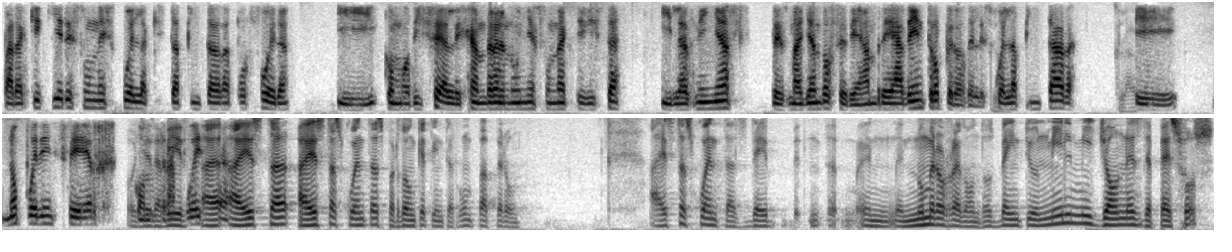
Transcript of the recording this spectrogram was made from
¿Para qué quieres una escuela que está pintada por fuera? Y como dice Alejandra Núñez, una activista, y las niñas desmayándose de hambre adentro, pero de la escuela pintada. Eh, no pueden ser Oye, David, contrapuestas. a, a esta, a estas cuentas, perdón que te interrumpa, pero a estas cuentas de, en, en números redondos, 21 mil millones de pesos,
